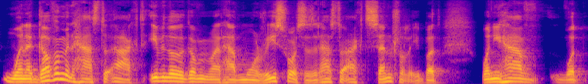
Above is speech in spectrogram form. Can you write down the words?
when a government has to act, even though the government might have more resources, it has to act centrally. But when you have what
